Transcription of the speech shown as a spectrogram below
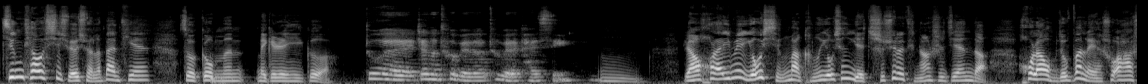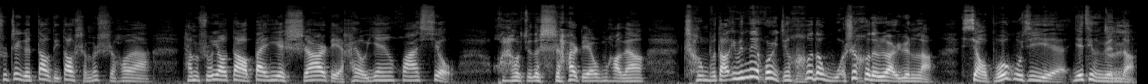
精挑细选，选了半天，就给我们每个人一个。对，真的特别的特别的开心。嗯，然后后来因为游行嘛，可能游行也持续了挺长时间的。后来我们就问了一下，说啊，说这个到底到什么时候呀？他们说要到半夜十二点，还有烟花秀。后来我觉得十二点我们好像撑不到，因为那会儿已经喝的，我是喝的有点晕了。小博估计也也挺晕的。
